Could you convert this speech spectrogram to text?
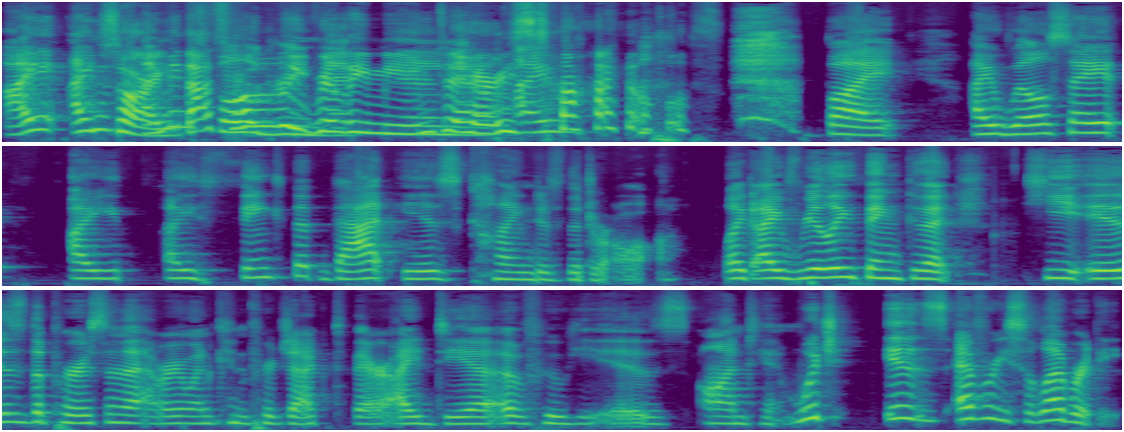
I I'm Sorry, I'm that's probably really mean to Harry I'm- Styles. but I will say I I think that that is kind of the draw. Like I really think that he is the person that everyone can project their idea of who he is onto him, which is every celebrity.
